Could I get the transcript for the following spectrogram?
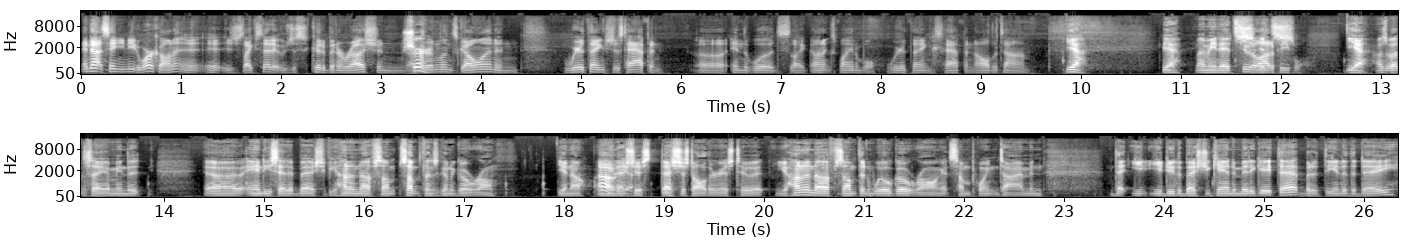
and not saying you need to work on it. It, it just like I said, it was just could have been a rush and Sure. adrenaline's going and weird things just happen uh, in the woods, like unexplainable weird things happen all the time Yeah, yeah. I mean, it's to a lot of people. Yeah, I was about to say. I mean, that uh, Andy said it best. If you hunt enough, some something's going to go wrong. You know, I Oh, mean, that's yeah. just that's just all there is to it. You hunt enough, something will go wrong at some point in time, and that you, you do the best you can to mitigate that. But at the end of the day,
